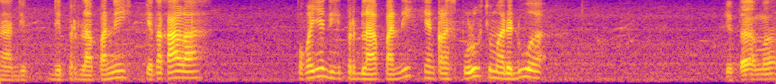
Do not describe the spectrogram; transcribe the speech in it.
Nah di, di per 8 nih kita kalah. Pokoknya di per 8 nih yang kelas 10 cuma ada dua. Kita sama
